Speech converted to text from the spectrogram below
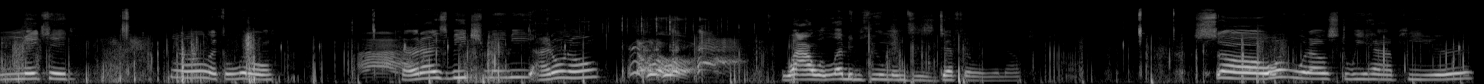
make it, you know, like a little paradise beach, maybe? I don't know. Wow, 11 humans is definitely enough. So, what else do we have here?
